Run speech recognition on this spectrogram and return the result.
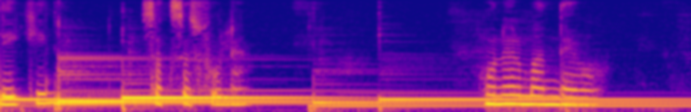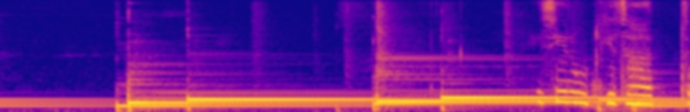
लेकिन सक्सेसफुल हैं। हुनरमंद है वो। इसी नोट के साथ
